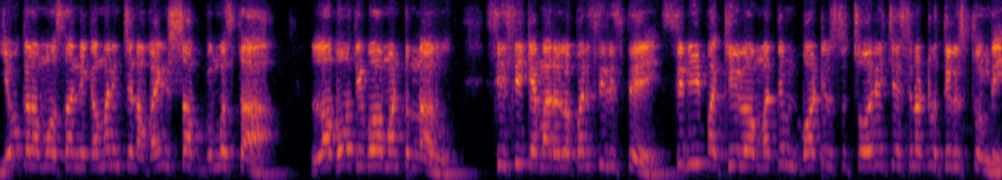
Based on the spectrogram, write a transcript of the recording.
యువకుల మోసాన్ని గమనించిన వైన్ షాప్ గుమస్తా లబోదిబోమంటున్నారు. సీసీ కెమెరాలో పరిశీలిస్తే సినీ పక్కీలో మద్యం బాటిల్స్ చోరీ చేసినట్లు తెలుస్తుంది.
